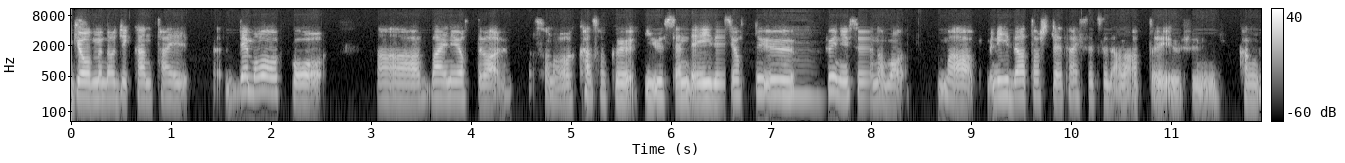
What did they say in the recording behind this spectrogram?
業務の時間帯でもこうあ場合によってはその家族優先でいいですよっていうふうにするのも、うん、まあリーダーとして大切だなというふうに考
